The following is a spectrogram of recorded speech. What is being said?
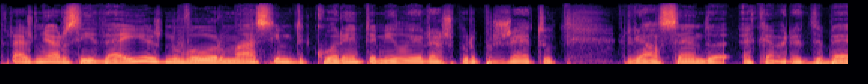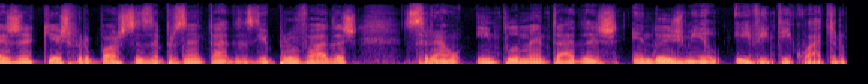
para as melhores ideias, no valor máximo de 40 mil euros por projeto, realçando a Câmara de Beja que as propostas apresentadas e aprovadas serão implementadas em 2024.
